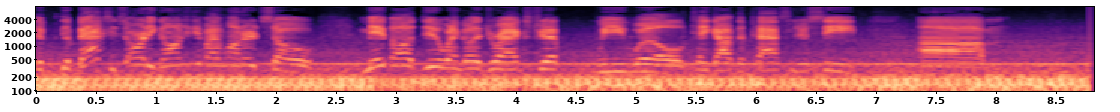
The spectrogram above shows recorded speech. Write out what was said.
the, the back seat's already gone GT500, so maybe I'll do when I go to drag strip, we will take out the passenger seat, um,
